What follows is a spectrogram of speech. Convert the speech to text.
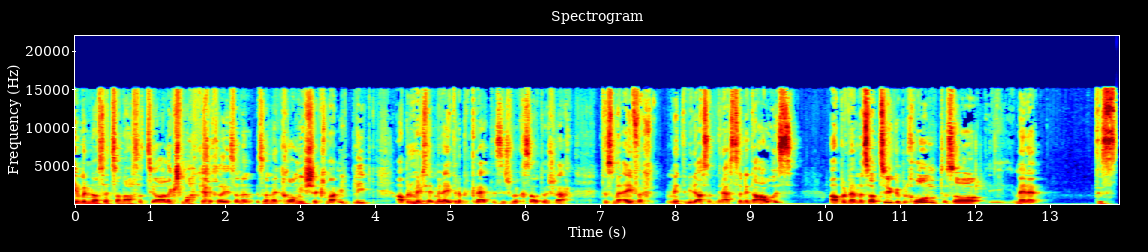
immer noch so einen asozialen Geschmack, ein bisschen, so einen, so einen komischen Geschmack, es bleibt. Aber wir, wir haben darüber geredet, es ist wirklich so, du hast recht, dass man einfach mittlerweile, also wir essen nicht alles, aber wenn man so Zeug überkommt, so, ich meine, das,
